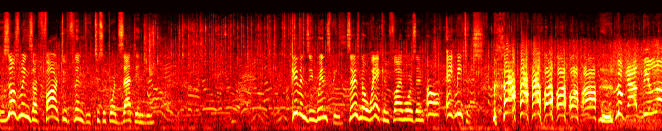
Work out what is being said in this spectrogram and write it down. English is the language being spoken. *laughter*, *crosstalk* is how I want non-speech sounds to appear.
Those wings are far too flimsy to support that engine. Given the wind speed, there's no way it can fly more than, oh, eight meters. *laughs* Look out below!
